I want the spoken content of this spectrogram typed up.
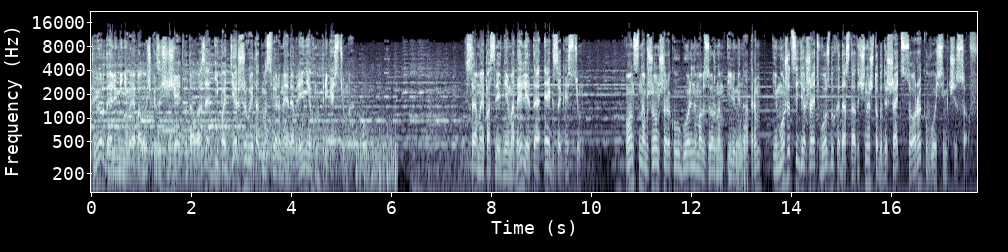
Твердая алюминиевая оболочка защищает водолаза и поддерживает атмосферное давление внутри костюма. Самая последняя модель – это экзокостюм. Он снабжен широкоугольным обзорным иллюминатором и может содержать воздуха достаточно, чтобы дышать 48 часов.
